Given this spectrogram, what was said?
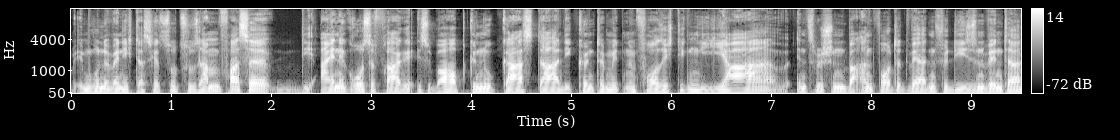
im Grunde, wenn ich das jetzt so zusammenfasse, die eine große Frage, ist überhaupt genug Gas da? Die könnte mit einem vorsichtigen Ja inzwischen beantwortet werden für diesen Winter.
